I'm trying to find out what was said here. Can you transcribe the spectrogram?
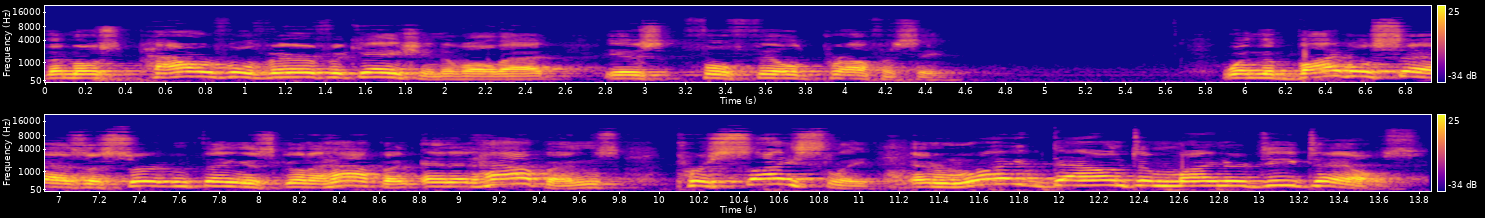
the most powerful verification of all that is fulfilled prophecy. When the Bible says a certain thing is going to happen, and it happens precisely and right down to minor details,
